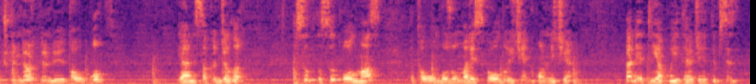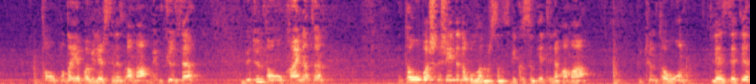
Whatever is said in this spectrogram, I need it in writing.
üç gün, dört gün e, tavuklu. Yani sakıncalı. Isıt ısıt olmaz. E, tavuğun bozulma riski olduğu için onun için ben etli yapmayı tercih ettim. Siz tavuklu da yapabilirsiniz ama mümkünse bütün tavuğu kaynatın. Tavuğu başka şeyde de kullanırsınız bir kısım etini ama bütün tavuğun lezzeti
